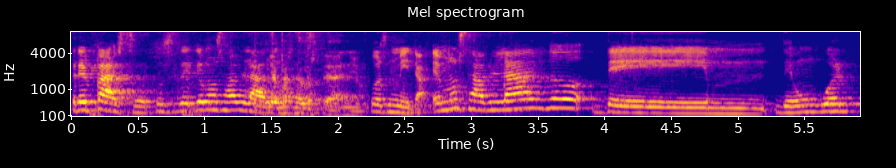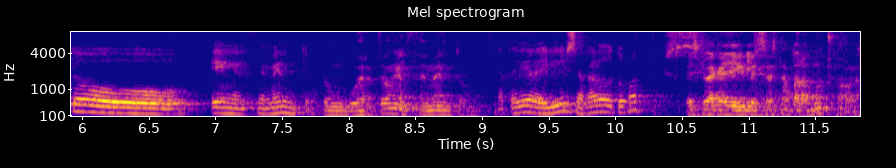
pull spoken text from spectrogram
Repaso, pues ¿de qué hemos hablado? ¿Qué ha pasado este año? Pues mira, hemos hablado de, mm, de un huerto en el cemento. Un huerto en el cemento. La calle de la iglesia, ha dado tomates. Es que la calle Iglesia está para mucho ahora.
